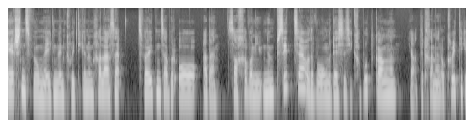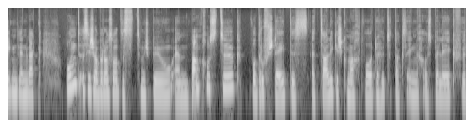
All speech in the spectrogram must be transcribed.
Erstens, weil man irgendwann Quittungen nicht mehr lesen kann. Zweitens aber auch eben, Sachen, die ich nicht mehr besitze oder die unterdessen sind kaputt gegangen ja, da kann auch die Quittung irgendwann weg. Und es ist aber auch so, dass zum Beispiel ähm, Bankauszüge, wo darauf steht, dass eine Zahlung ist gemacht wurde, heutzutage eigentlich als Beleg für,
